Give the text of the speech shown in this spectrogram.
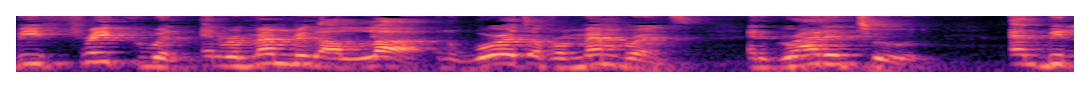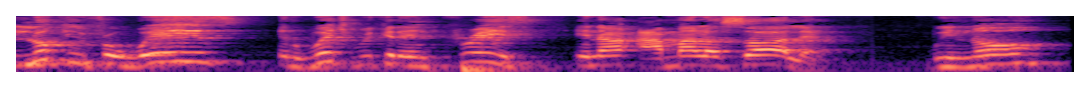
Be frequent in remembering Allah in words of remembrance and gratitude and be looking for ways in which we can increase in our amal salih. We know,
